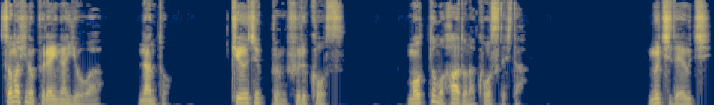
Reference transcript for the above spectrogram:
その日のプレイ内容は、なんと、90分フルコース。最もハードなコースでした。無知で打ち、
